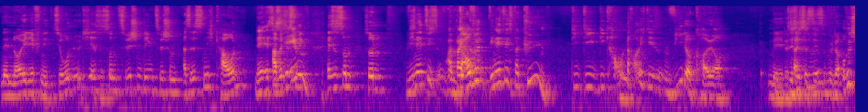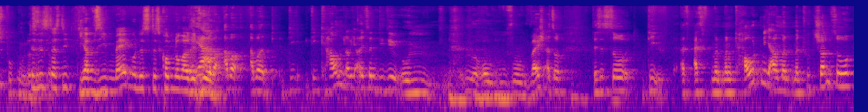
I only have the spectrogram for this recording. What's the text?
eine neue Definition nötig. Es ist so ein Zwischending zwischen, also es ist nicht kauen, Nee, es aber ist es ist, eben- Eine, es ist so ein, so ein wie nennt sich bei Gaumen? Wie nennt sich bei Kühen? Die, die, die kauen doch auch nicht diesen Wiederkäuer. Nee, das, Das heißt, dass die so wieder ausspucken oder Das so. ist, dass die, die haben sieben Mägen und das, das kommt nochmal retour. ja, aber, aber, aber die, die kauen, glaube ich, auch nicht so die, die um, weißt, also das ist so, die, also, also man, man kaut nicht, aber man, man tut schon so,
